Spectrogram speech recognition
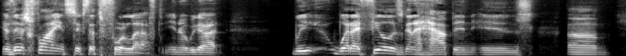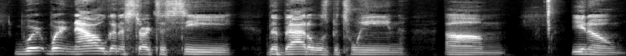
if there's flying six, that's four left. You know, we got we what I feel is going to happen is um, we're we're now going to start to see the battles between um, you know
